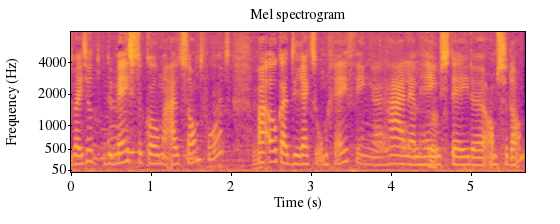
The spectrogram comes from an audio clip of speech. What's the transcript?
weet je, de meeste komen uit Zandvoort, maar ook uit directe omgeving. eh, Haarlem, Heemstede, Amsterdam.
